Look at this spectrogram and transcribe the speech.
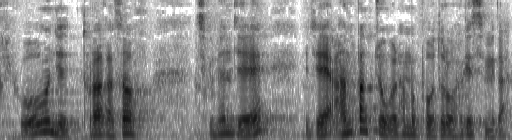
그리고 이제 돌아가서 지금 현재 이제 안방 쪽을 한번 보도록 하겠습니다.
